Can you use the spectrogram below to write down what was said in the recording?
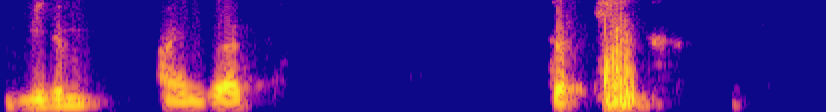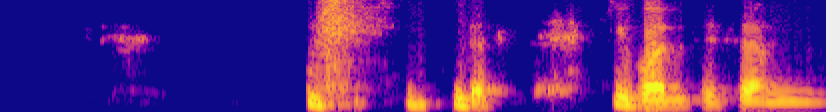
jedem Einsatz das das Keyboard ist, ähm,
